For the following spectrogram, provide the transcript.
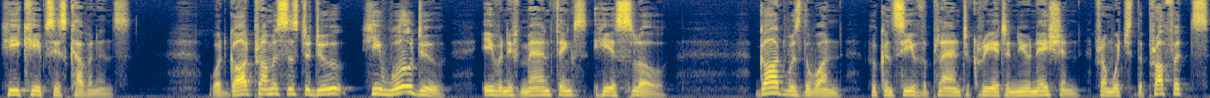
He keeps his covenants. What God promises to do, he will do, even if man thinks he is slow. God was the one who conceived the plan to create a new nation from which the prophets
